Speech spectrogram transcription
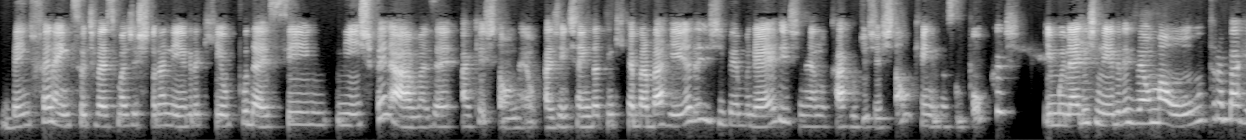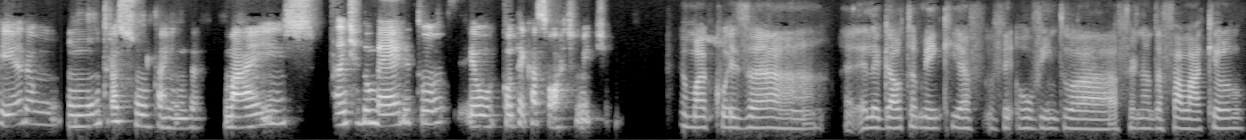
bem diferente se eu tivesse uma gestora negra que eu pudesse me espelhar, mas é a questão, né? A gente ainda tem que quebrar barreiras de ver mulheres né, no cargo de gestão, que ainda são poucas, e mulheres negras é uma outra barreira, um, um outro assunto ainda. Mas, antes do mérito, eu contei com a sorte mesmo. É uma coisa é legal também que, ouvindo a Fernanda falar, que eu,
